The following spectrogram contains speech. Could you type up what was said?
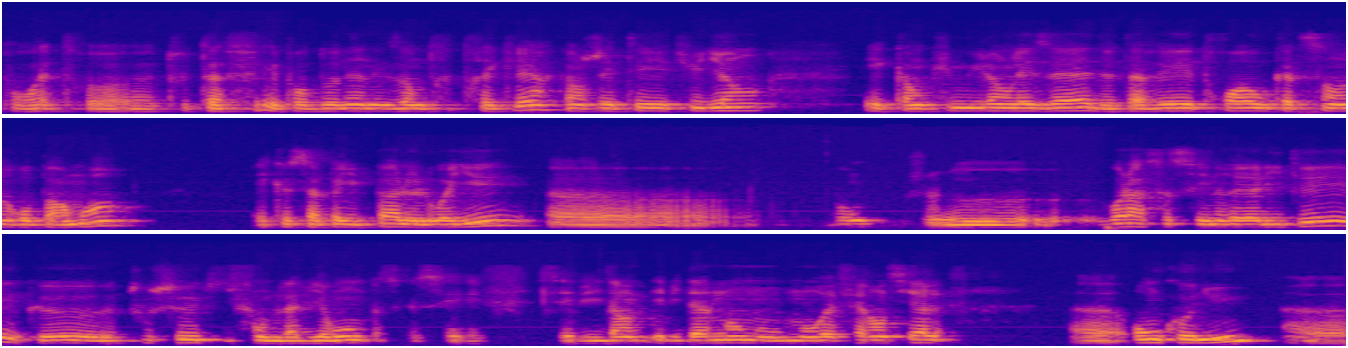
pour être tout à fait, pour donner un exemple très clair, quand j'étais étudiant, et qu'en cumulant les aides, tu avais 3 ou 400 euros par mois et que ça paye pas le loyer, euh, bon, je, voilà, ça c'est une réalité que tous ceux qui font de l'aviron, parce que c'est évidemment mon, mon référentiel, euh, ont connu. Euh,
